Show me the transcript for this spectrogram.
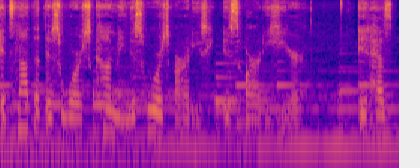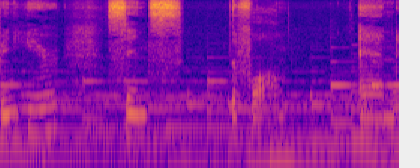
it's not that this war is coming. This war is already is already here. It has been here since the fall. And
